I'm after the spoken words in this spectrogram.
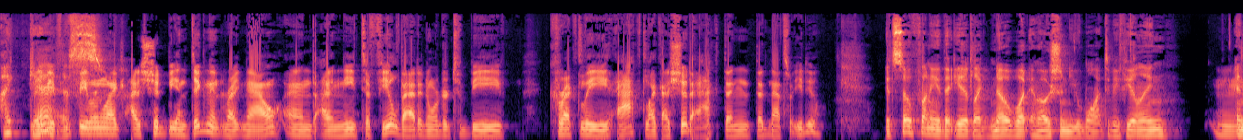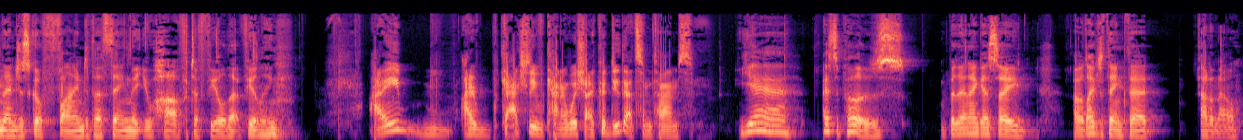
I guess. Maybe if you're feeling like I should be indignant right now and I need to feel that in order to be correctly act like I should act, then then that's what you do. It's so funny that you'd like know what emotion you want to be feeling mm. and then just go find the thing that you have to feel that feeling. I I actually kind of wish I could do that sometimes. Yeah, I suppose. But then I guess I I would like to think that I don't know,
